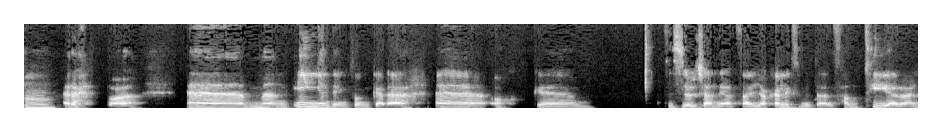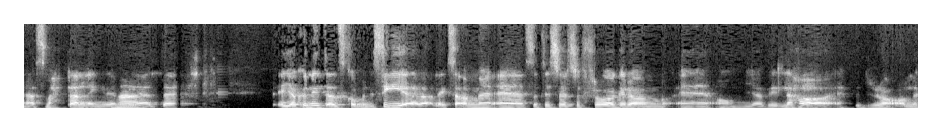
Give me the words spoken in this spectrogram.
mm. rätt. Då. Eh, men ingenting funkade. Eh, och eh, till slut kände jag att jag kan liksom inte ens hantera den här smärtan längre. Med, eh, jag kunde inte ens kommunicera. Liksom. Eh, så till slut så frågade de eh, om jag ville ha epidural.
